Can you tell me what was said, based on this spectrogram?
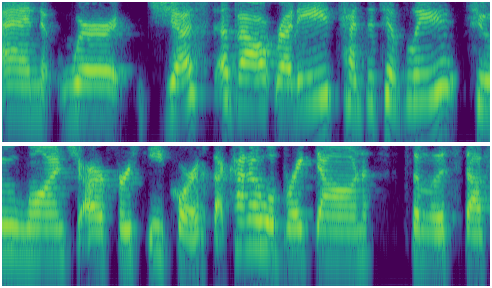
And we're just about ready, tentatively, to launch our first e course that kind of will break down some of this stuff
